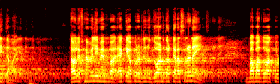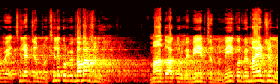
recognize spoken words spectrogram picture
নিতে হয়। তাহলে ফ্যামিলি মেম্বার একে অপরের জন্য দোয়ার দরকার আছে না নাই? বাবা দোয়া করবে ছেলের জন্য, ছেলে করবে বাবার জন্য। মা দোয়া করবে মেয়ের জন্য, মেয়ে করবে মায়ের জন্য।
